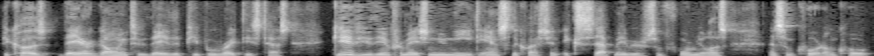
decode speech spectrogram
because they are going to, they, the people who write these tests, give you the information you need to answer the question, except maybe for some formulas and some quote unquote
